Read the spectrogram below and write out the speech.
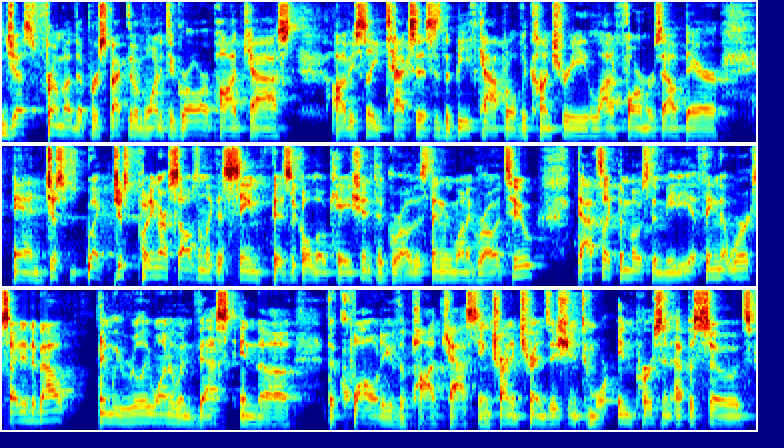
just from a, the perspective of wanting to grow our podcast, obviously Texas is the beef capital of the country, a lot of farmers out there. And just like just putting ourselves in like the same physical location to grow this thing we want to grow it to, that's like the most immediate thing that we're excited about and we really want to invest in the the quality of the podcasting trying to transition to more in-person episodes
